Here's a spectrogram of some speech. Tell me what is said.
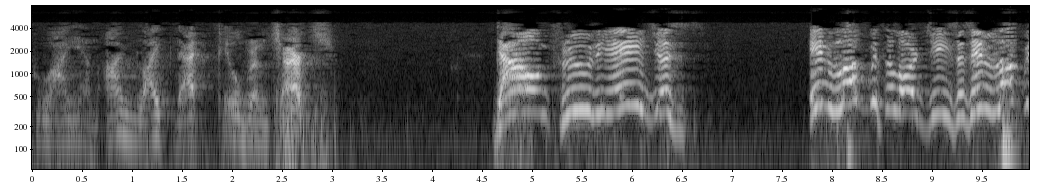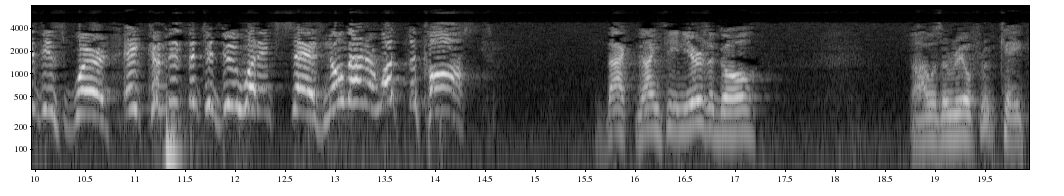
who I am. I'm like that pilgrim church. Down through the ages, in love with the Lord Jesus, in love with His Word, a commitment to do what it says, no matter what the cost. Back 19 years ago, I was a real fruitcake.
